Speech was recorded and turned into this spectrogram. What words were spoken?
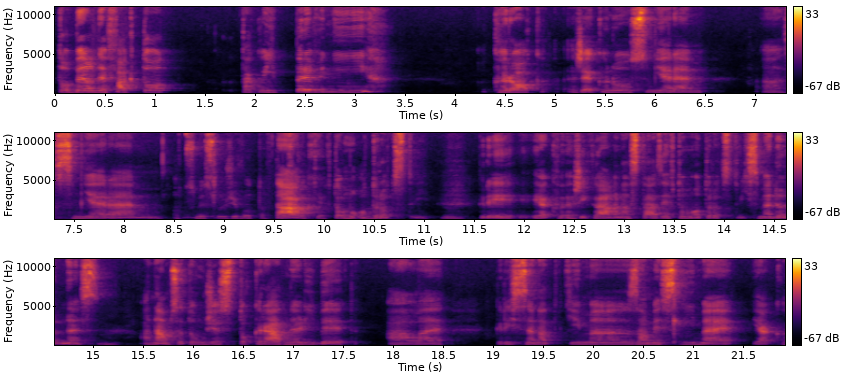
to byl de facto takový první krok, řeknu, směrem směrem... Od smyslu života. V tak, k tomu hmm. otroctví. Hmm. Kdy, jak říká Anastázie, v tom otroctví jsme dodnes. Hmm. A nám se to může stokrát nelíbit, ale když se nad tím zamyslíme, jak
